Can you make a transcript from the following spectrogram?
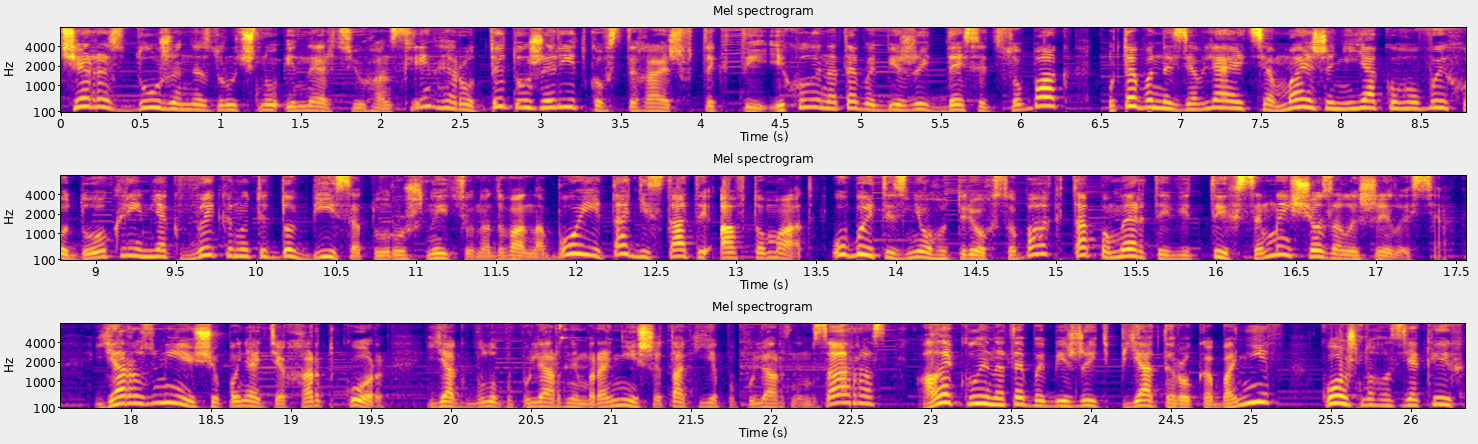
Через дуже незручну інерцію ганслінгеру ти дуже рідко встигаєш втекти, і коли на тебе біжить 10 собак, у тебе не з'являється майже ніякого виходу, окрім як викинути до біса ту рушницю на два набої та дістати автомат, убити з нього трьох собак та померти від тих семи, що залишилися. Я розумію, що поняття хардкор як було популярним раніше, так і є популярним зараз. Але коли на тебе біжить п'ятеро кабанів, кожного з яких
